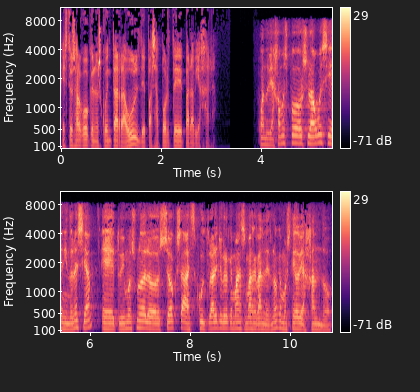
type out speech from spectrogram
Esto es algo que nos cuenta Raúl de Pasaporte para Viajar. Cuando viajamos por Sulawesi, en Indonesia, eh, tuvimos uno de los shocks culturales, yo creo que más, más grandes, ¿no? Que hemos tenido viajando.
